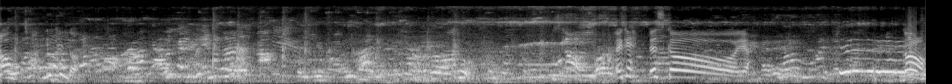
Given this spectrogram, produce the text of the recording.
Oh, you can go. Okay, let's go. Yeah. Go.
